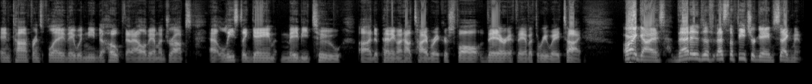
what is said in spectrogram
in conference play. They would need to hope that Alabama drops at least a game, maybe two, uh, depending on how tiebreakers fall there if they have a three-way tie. All right, guys, that is that's the feature game segment.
